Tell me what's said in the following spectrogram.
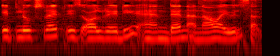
it looks right is all ready and then uh, now I will serve.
